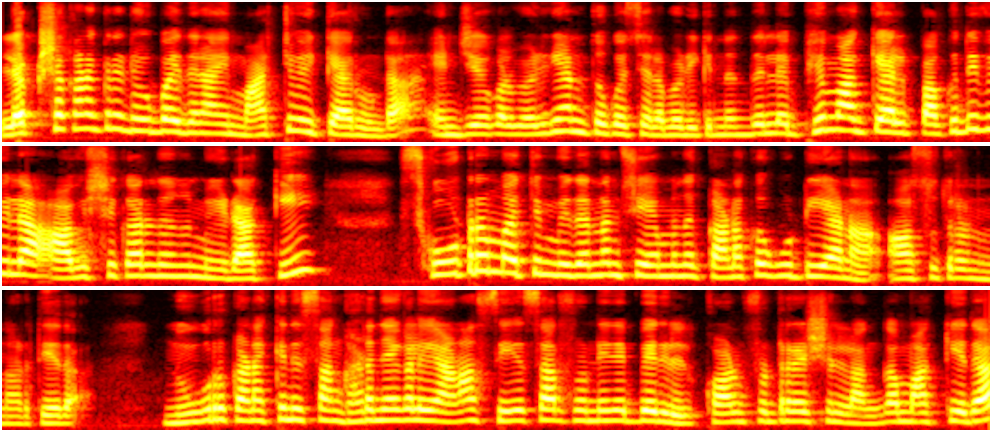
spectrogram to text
ലക്ഷക്കണക്കിന് രൂപ ഇതിനായി മാറ്റിവെക്കാറുണ്ട്. എൻ ജി ഒകൾ വഴിയാണ് തുക ചെലവഴിക്കുന്നത്. ഇത് ലഭ്യമാക്കിയാൽ പകുതി വില ആവശ്യക്കാരിൽ നിന്നും ഈടാക്കി സ്കൂട്ടറും മറ്റും വിതരണം ചെയ്യാമെന്ന് കണക്ക് കൂട്ടിയാണ് ആസൂത്രണം നടത്തിയത്. നൂറുകണക്കിന് സംഘടനകളെയാണ് സി എസ് ആർ ഫണ്ടിന്റെ പേരിൽ കോൺഫെഡറേഷനിൽ അംഗമാക്കിയത്.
